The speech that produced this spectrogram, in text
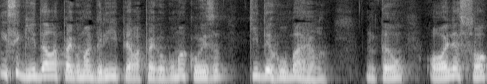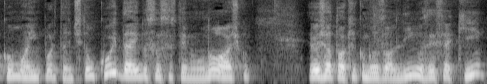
em seguida ela pega uma gripe, ela pega alguma coisa que derruba ela. Então, olha só como é importante. Então, cuida aí do seu sistema imunológico. Eu já estou aqui com meus olhinhos. Esse aqui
